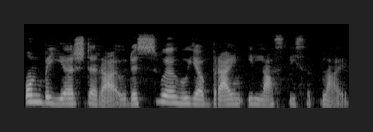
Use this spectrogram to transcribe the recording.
onbeheerste rou, dis so hoe jou brein elasties bly.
